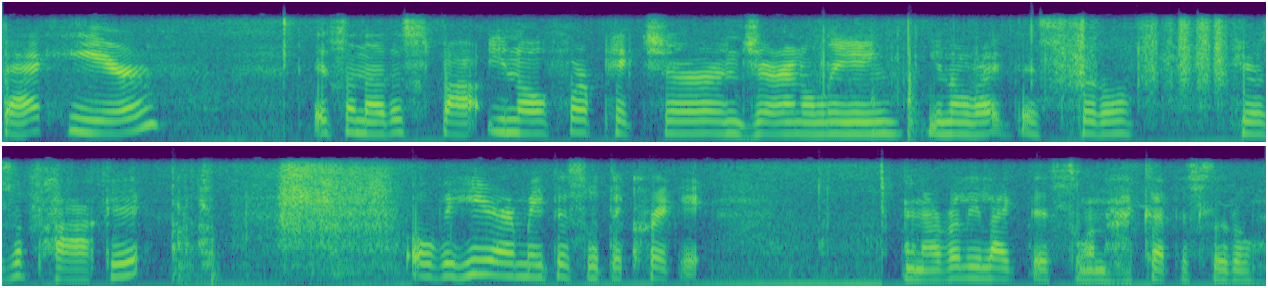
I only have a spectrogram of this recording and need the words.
Back here, it's another spot, you know, for a picture and journaling. You know, right this little, here's a pocket. Over here, I made this with the Cricut. And I really like this one. I cut this little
